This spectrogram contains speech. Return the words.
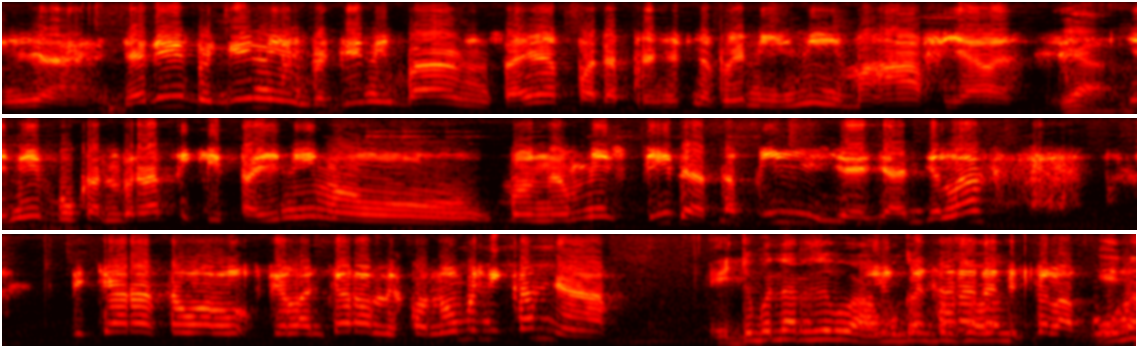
Iya, jadi begini, begini bang, saya pada prinsipnya begini, ini maaf ya, Ya. ini bukan berarti kita ini mau mengemis tidak, tapi ya yang jelas bicara soal kelancaran ekonomi ini kan ya Itu benar itu bang, Ini bukan kan persoalan ini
